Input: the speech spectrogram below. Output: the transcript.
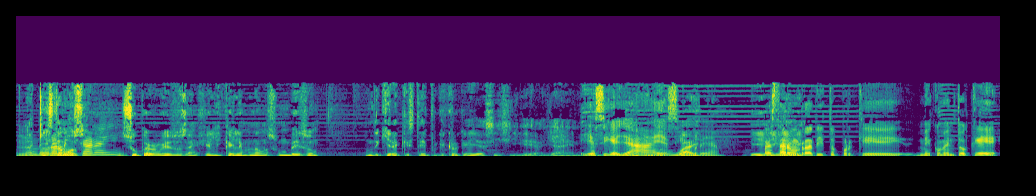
¿No? Aquí estamos súper orgullosos, Angélica, y le mandamos un beso donde quiera que esté, porque creo que ella sí sigue allá en Ella sigue allá, en, en Uruguay. ella allá. Eh, Va a estar un ratito porque me comentó que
